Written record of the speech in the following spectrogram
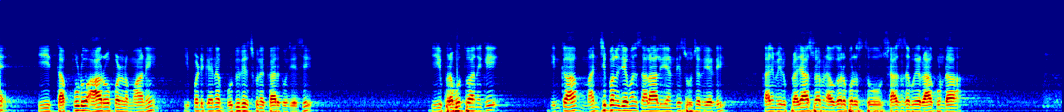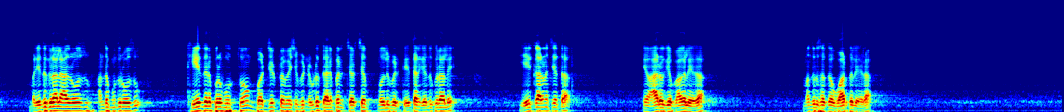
ఈ తప్పుడు ఆరోపణలు మాని ఇప్పటికైనా బుద్ధి తెచ్చుకునే కార్యక్రమం చేసి ఈ ప్రభుత్వానికి ఇంకా మంచి పనులు చేయమని సలహాలు ఇవ్వండి సూచనలు ఇవ్వండి. కానీ మీరు ప్రజాస్వామ్యాన్ని అవగరపరుస్తూ శాసనసభకి రాకుండా మరి ఎందుకు రాలే ఆ రోజు? అంతకుముందు రోజు కేంద్ర ప్రభుత్వం బడ్జెట్ ప్రవేశపెట్టినప్పుడు దానిపైన చర్చ మొదలు పెడితే దానికి ఎందుకు రాలే? ఏ కారణం చేత? ఆరోగ్యం బాగలేదా? మందులు చక్కగా వాడతలేరా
